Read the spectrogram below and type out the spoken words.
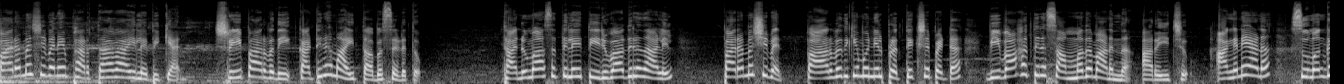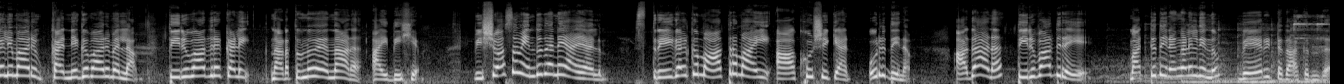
പരമശിവനെ ഭർത്താവായി ലഭിക്കാൻ ശ്രീപാർവതി കഠിനമായി തപസ്സെടുത്തു. ധനുമാസത്തിലെ തിരുവാതിര നാളിൽ പരമശിവൻ പാർവതിക്ക് മുന്നിൽ പ്രത്യക്ഷപ്പെട്ട് വിവാഹത്തിന് സമ്മതമാണെന്ന് അറിയിച്ചു. അങ്ങനെയാണ് സുമംഗലിമാരും കന്യകമാരുമെല്ലാം തിരുവാതിരക്കളി നടത്തുന്നതെന്നാണ് ഐതിഹ്യം. വിശ്വാസം എന്തു തന്നെയായാലും സ്ത്രീകൾക്ക് മാത്രമായി ആഘോഷിക്കാൻ ഒരു ദിനം. അതാണ് തിരുവാതിരയെ മറ്റു ദിനങ്ങളിൽ നിന്നും വേറിട്ടതാക്കുന്നത്.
